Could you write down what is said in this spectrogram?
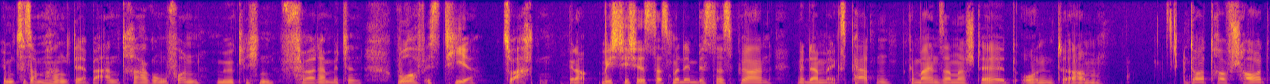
im Zusammenhang der Beantragung von möglichen Fördermitteln. Worauf ist hier zu achten? Genau. Wichtig ist, dass man den Businessplan mit einem Experten gemeinsam erstellt und ähm, dort drauf schaut,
